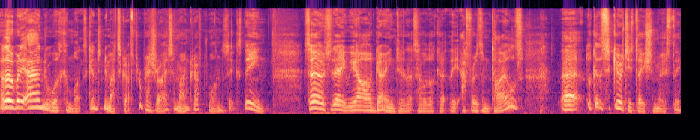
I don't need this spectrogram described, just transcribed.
Hello everybody and welcome once again to PneumaticCraft Repressurized and Minecraft 1.16. So today we are going to, let's have a look at the aphorism tiles, uh, look at the security station mostly,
